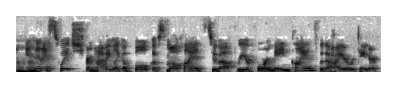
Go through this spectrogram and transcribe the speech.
Mm-hmm. And then I switched from having like a bulk of small clients to about three or four main clients with a higher retainer.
